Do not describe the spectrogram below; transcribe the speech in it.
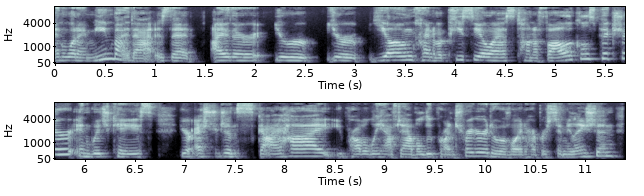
And what I mean by that is that either you're you're young, kind of a PCOS ton of follicles picture, in which case your estrogen's sky high, you probably have to have a lupron trigger to avoid hyperstimulation,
